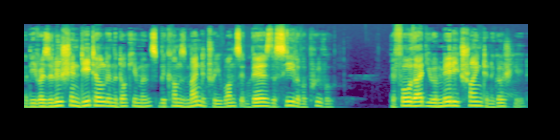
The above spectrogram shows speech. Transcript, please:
that the resolution detailed in the documents becomes mandatory once it bears the seal of approval. Before that, you were merely trying to negotiate.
